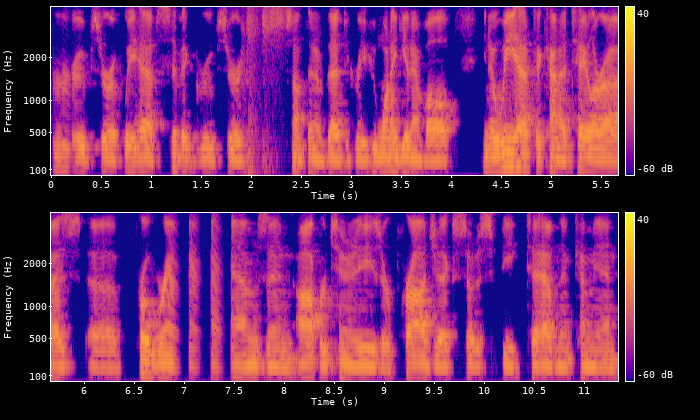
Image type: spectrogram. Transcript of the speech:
groups or if we have civic groups or something of that degree who want to get involved, you know, we have to kind of tailorize uh, programs and opportunities or projects, so to speak, to have them come in.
